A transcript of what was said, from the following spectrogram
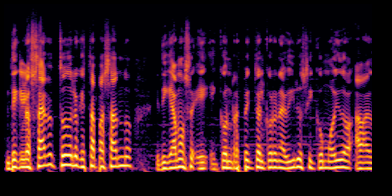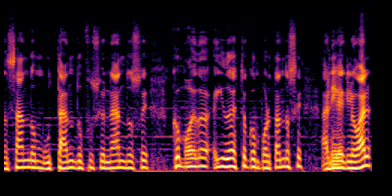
desglosar todo lo que está pasando, digamos, eh, con respecto al coronavirus y cómo ha ido avanzando, mutando, fusionándose, cómo ha ido esto comportándose a nivel global,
